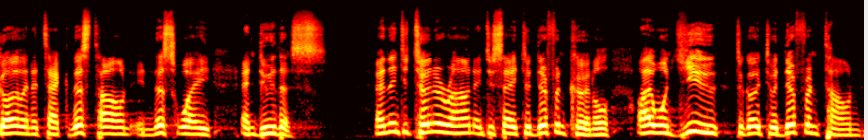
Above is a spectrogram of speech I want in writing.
go and attack this town in this way, and do this. And then to turn around and to say to a different colonel, I want you to go to a different town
